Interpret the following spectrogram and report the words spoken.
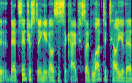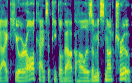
Uh, that's interesting. You know, as a psychiatrist, I'd love to tell you that I cure all kinds of people of alcoholism. It's not true.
